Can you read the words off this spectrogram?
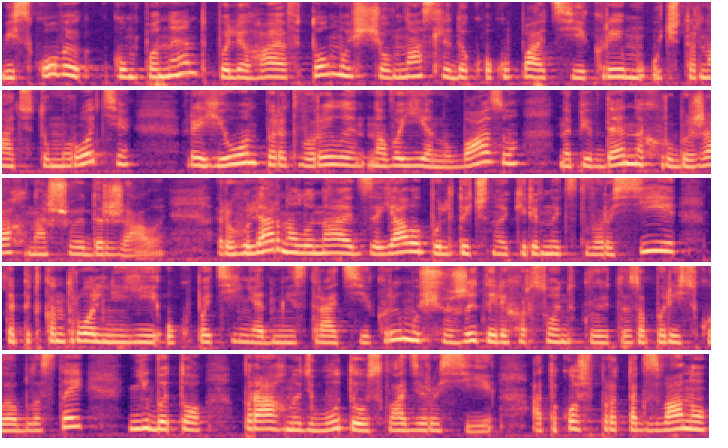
Військовий компонент полягає в тому, що внаслідок окупації Криму у 2014 році регіон перетворили на воєнну базу на південних рубежах нашої держави. Регулярно лунають заяви політичного керівництва Росії та підконтрольні її окупаційній адміністрації Криму, що жителі Херсонської та Запорізької областей нібито прагнуть бути у складі Росії, а також про так звану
